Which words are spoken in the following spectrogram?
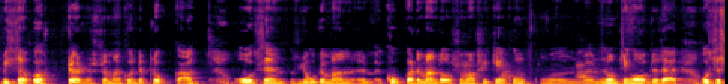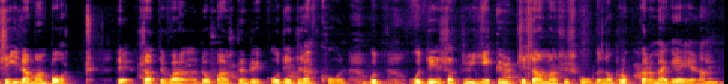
vissa örter som man kunde plocka. Och sen gjorde man, kokade man dem så man fick en, någonting av det där. Och så silade man bort det. Så att det var, då fanns det en dryck och det drack hon. Och, och det så att vi gick ut tillsammans i skogen och plockade de här grejerna. Mm.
